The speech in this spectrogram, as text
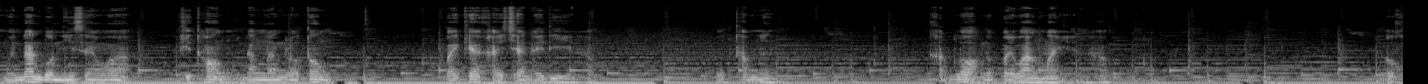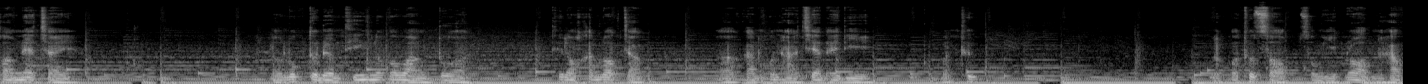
เหมือนด้านบนนี้แสดงว่าผิดห้อง ดังนั้นเราต้อง ไปแก้ไขแชท ID นะครับ6ทับหนึ่งคัดลอกแล้วไปวางใหม่นะครับเพื่อความแน่ใจ เราลบตัวเดิมทิ้งแล้วก็วางตัวที่เราคัดลอกจากการค้นหาแชท ID บันทึก แล้วก็ทดสอบส่งอีกรอบนะครับ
